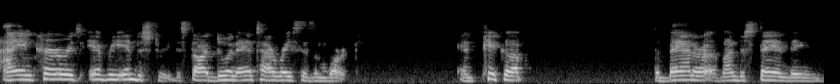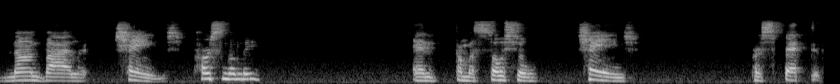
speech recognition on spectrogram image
I encourage every industry to start doing anti racism work and pick up the banner of understanding nonviolent change personally and from a social change perspective.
